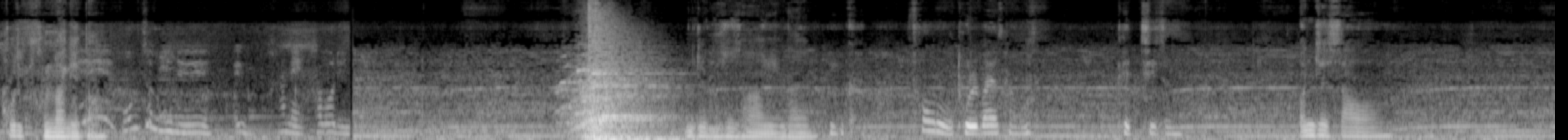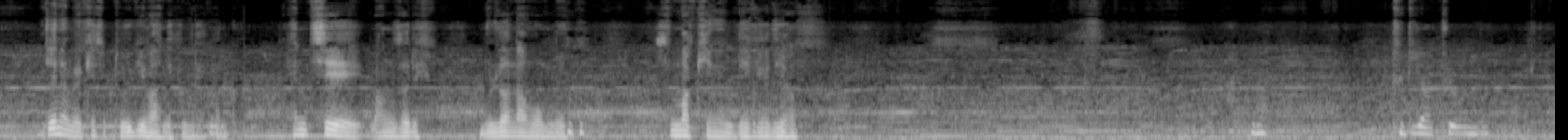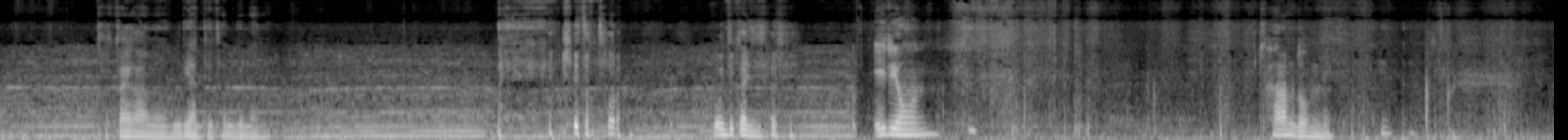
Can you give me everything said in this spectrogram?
꼬리 겁나 길다. 엄청 기네. 가네, 가버리네. 이게 무슨 상황인가요? 그러니까. 서로 돌발 상황. 대치 중. 언제 싸워? 쟤는 왜 계속 돌기만 해, 근데. 한치의 망설이 물러나 먹는 숨막히는 대결이 형. 드디어 앞을 본다. 가까이 가면 우리한테 덤비면 계속 돌아. 어디까지 저래 이리 온. 사람도 없네.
